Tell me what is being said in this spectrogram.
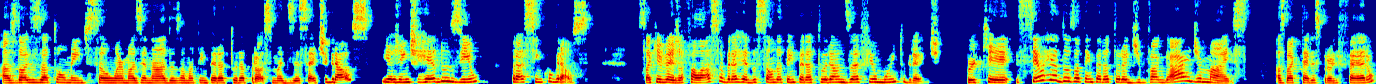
As doses atualmente são armazenadas a uma temperatura próxima a 17 graus e a gente reduziu para 5 graus. Só que veja, falar sobre a redução da temperatura é um desafio muito grande. Porque se eu reduzo a temperatura devagar demais, as bactérias proliferam.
